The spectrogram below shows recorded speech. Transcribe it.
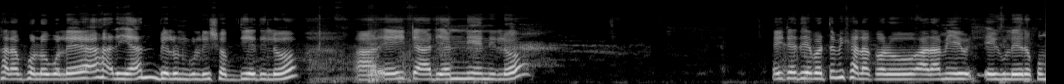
খারাপ হলো বলে আরিয়ান বেলুনগুলি সব দিয়ে দিল আর এইটা আরিয়ান নিয়ে নিল। এইটা দিয়ে এবার তুমি খেলা করো আর আমি এইগুলো এরকম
